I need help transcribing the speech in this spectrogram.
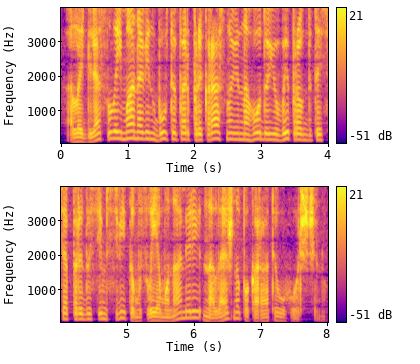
Але для Сулеймана він був тепер прекрасною нагодою виправдатися перед усім світом у своєму намірі належно покарати Угорщину.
